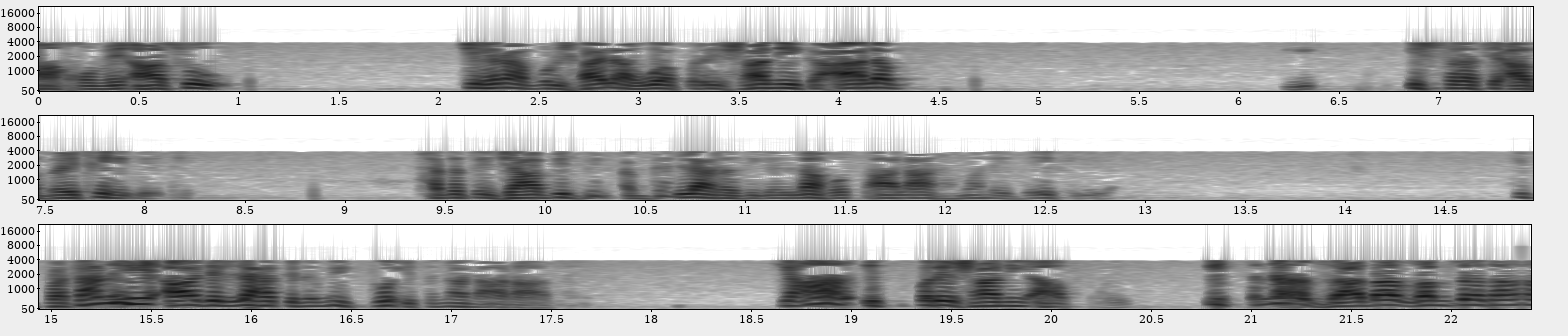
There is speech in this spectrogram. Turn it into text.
آنکھوں میں آنسو چہرہ مرجھایا ہوا پریشانی کا عالم۔ اس طرح سے آپ بیٹھے ہی تھے۔ حضرت جابر بن عبداللہ رضی اللہ تعالیٰ ہم نے دیکھ لیا کہ پتہ نہیں آج اللہ کے نبی کیوں اتنا ناراض ہے کیا پریشانی آپ کو ہے؟ اتنا زیادہ غمزہ تھا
